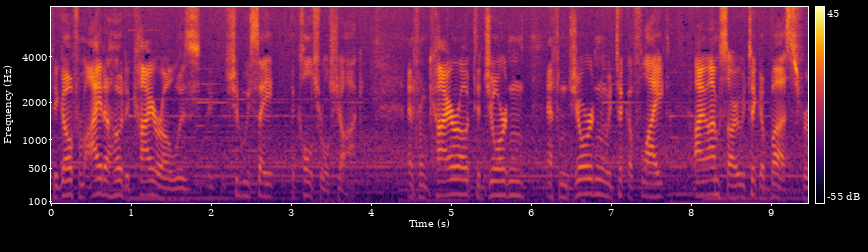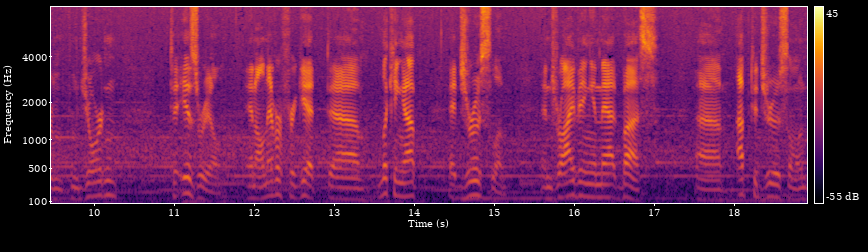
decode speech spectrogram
to go from Idaho to Cairo was, should we say, a cultural shock. And from Cairo to Jordan, and from Jordan we took a flight, I, am sorry, we took a bus from, from Jordan to Israel. And I'll never forget uh, looking up at Jerusalem and driving in that bus uh, up to Jerusalem.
